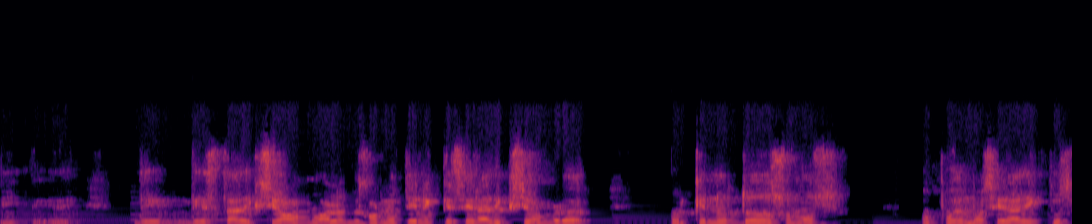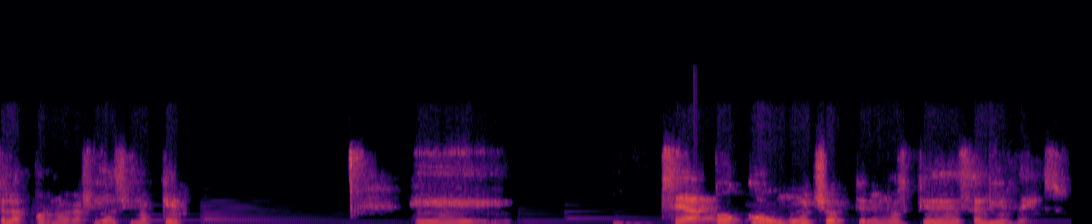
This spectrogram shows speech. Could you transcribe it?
de, esta adicción, o a lo mejor no tiene que ser adicción, ¿verdad? Porque no todos somos o podemos ser adictos a la pornografía, sino que eh, sea poco o mucho, tenemos que salir de eso.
